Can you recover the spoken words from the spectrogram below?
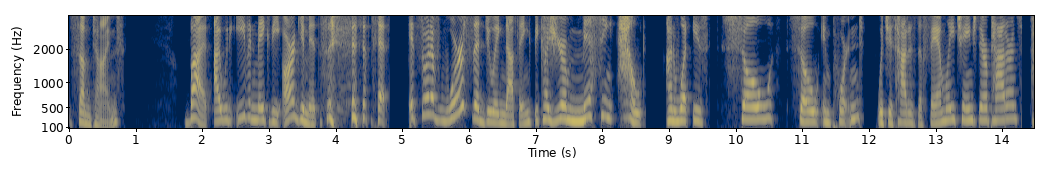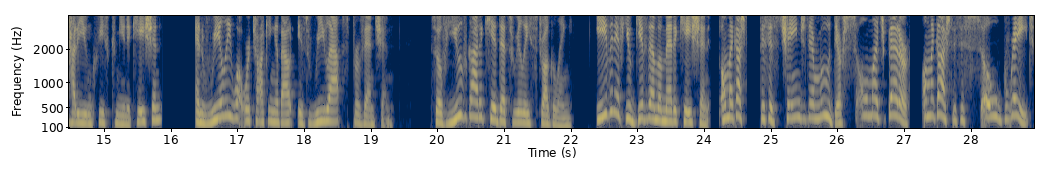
sometimes. But I would even make the arguments that it's sort of worse than doing nothing because you're missing out on what is so, so important, which is how does the family change their patterns? How do you increase communication? And really, what we're talking about is relapse prevention. So if you've got a kid that's really struggling, even if you give them a medication, oh my gosh, this has changed their mood. They're so much better. Oh my gosh, this is so great.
